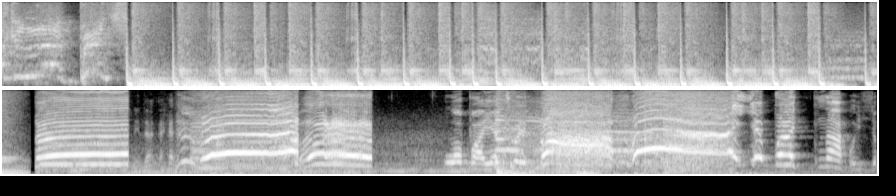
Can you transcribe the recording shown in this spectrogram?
Опа, я чё... А! А! Ебать нахуй всё.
